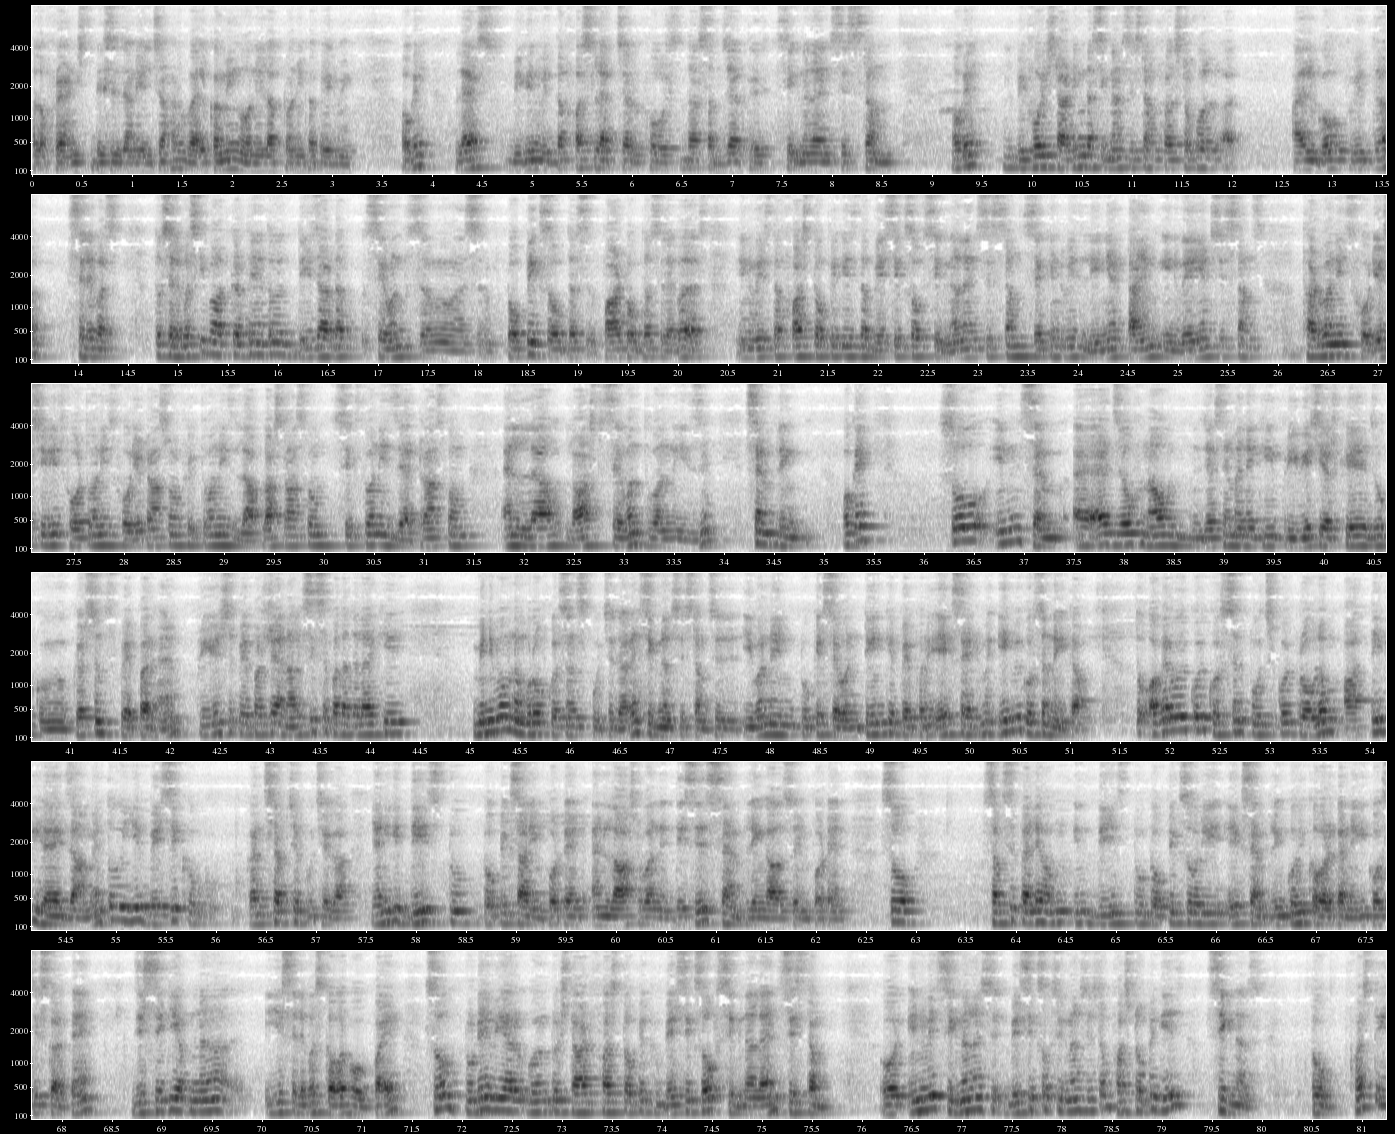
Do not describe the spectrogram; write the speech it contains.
Hello friends, this is Anil Chahar welcoming on Electronic Academy. Okay, let's begin with the first lecture for the subject is signal and system. Okay, before starting the signal system, first of all, uh, I'll go with the syllabus. तो syllabus की बात करते हैं तो these are the seven topics of the part of the syllabus in which the first topic is the basics of signal and system second with linear time invariant systems One is Fourier series. Fourth one is Fourier transform. Fifth one is Laplace transform. Sixth one is Z transform. And la, last seventh one is sampling. Okay. So in as of now जैसे मैंने कि previous year के जो question paper हैं previous paper से analysis से पता चला है कि मिनिमम नंबर ऑफ़ क्वेश्चंस पूछे जा रहे हैं सिग्नल सिस्टम से इवन इन टू के सेवनटीन के पेपर एक साइड में एक भी क्वेश्चन नहीं था तो अगर वो कोई क्वेश्चन पूछ, कोई प्रॉब्लम आती भी है एग्ज़ाम में तो ये बेसिक कंसेप्ट से पूछेगा। यानी कि these two topics are important and last one this is sampling also important so सबसे पहले हम इन दीज टू टॉपिक्स और एक सैम्पलिंग को ही कवर करने की कोशिश करते हैं, जिससे कि अपना ये सिलेबस कवर हो पाए। So today we are going to start first topic basics of signal and system और in which signal basics of signal system first topic is signals तो फ़र्स्ट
